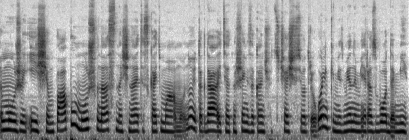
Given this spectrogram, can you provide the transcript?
мужи ищем папу, муж в нас начинает искать маму. Ну и тогда эти отношения заканчиваются чаще всего треугольниками, изменами и разводами,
